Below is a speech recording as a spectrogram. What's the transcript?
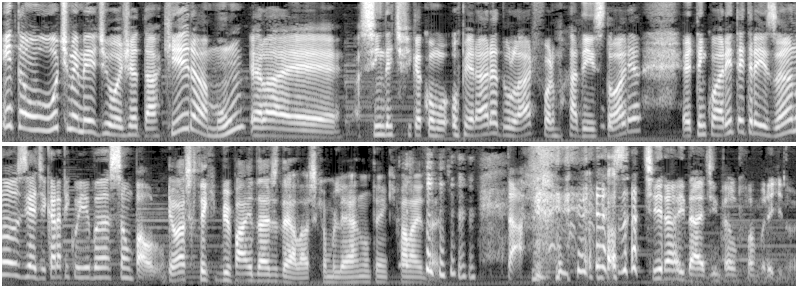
Então, o último e-mail de hoje é da Kira Moon. Ela é se identifica como operária do lar, formada em História. É, tem 43 anos e é de Carapicuíba, São Paulo. Eu acho que tem que bipar a idade dela. Acho que a mulher não tem que falar a idade. Tá. Tira a idade, então, por favor, editor.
